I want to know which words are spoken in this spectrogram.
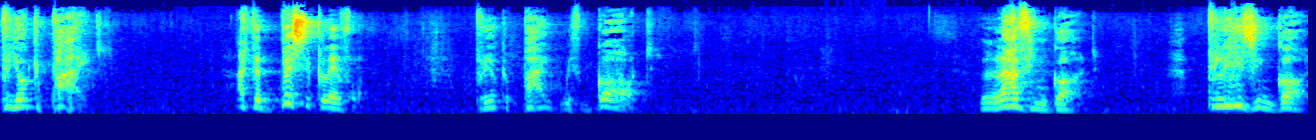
preoccupied at the basic level, preoccupied with God, loving God, pleasing God,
